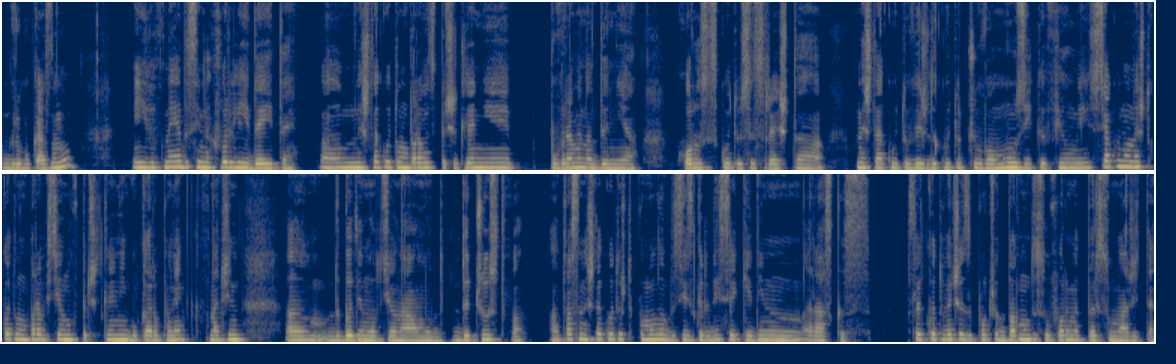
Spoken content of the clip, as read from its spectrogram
грубо казано, и в нея да си нахвърли идеите. А, неща, които му правят впечатление по време на деня, хора с които се среща, неща, които вижда, които чува, музика, филми, всяко едно нещо, което му прави силно впечатление и го кара по някакъв начин а, да бъде емоционално, да, да чувства. А, това са неща, които ще помогнат да се изгради всеки един разказ. След което вече започват бавно да се оформят персонажите.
